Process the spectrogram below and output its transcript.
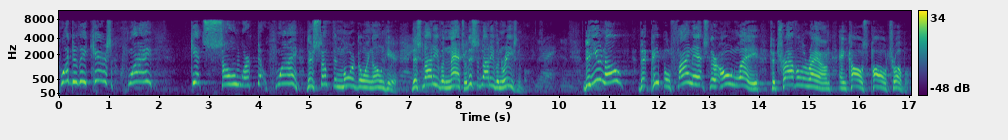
What do they care? Why get so worked up? Why? There's something more going on here. That's not even natural. This is not even reasonable. Do you know that people finance their own way to travel around and cause Paul trouble?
